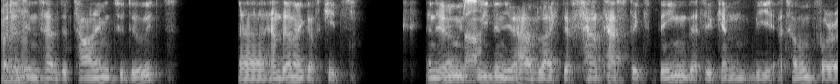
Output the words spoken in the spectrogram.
but I Mhm. didn't have the time to do it. Uh, and then I got kids. And you know, in Ah. Sweden, you have like the fantastic thing that you can be at home for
